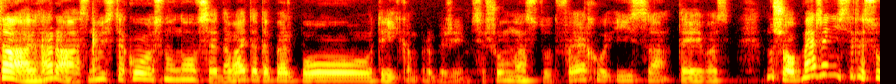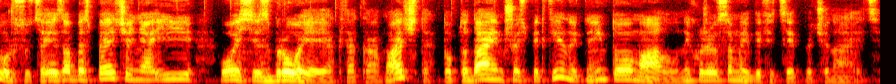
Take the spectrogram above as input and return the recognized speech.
Так, гаразд. Ну і з такого основного все. Давайте тепер по трійкам пробіжимося. Що у нас тут? Феху, Іса, Тейвас. Ну що, обмеженість ресурсу це і забезпечення, і ось і зброя як така. Бачите? Тобто, да, їм щось підкинуть, але їм того мало. У них уже в самих дефіцит починається.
